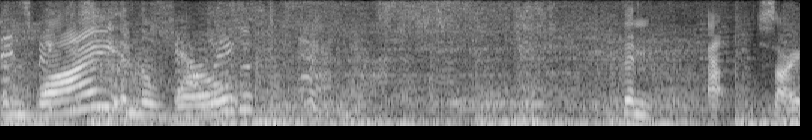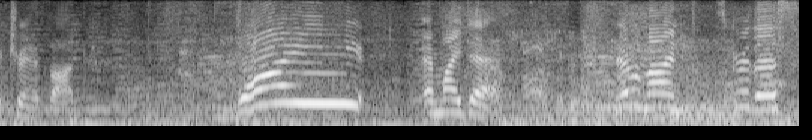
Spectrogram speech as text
and why in the world? Then, oh, sorry, train of thought. Why am I dead? Never mind, screw this.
